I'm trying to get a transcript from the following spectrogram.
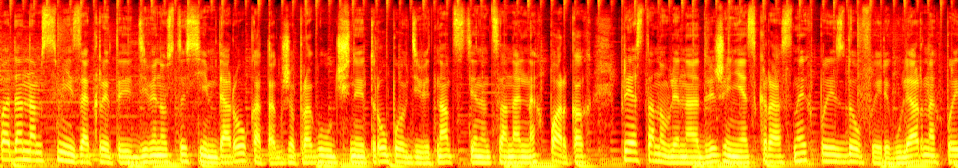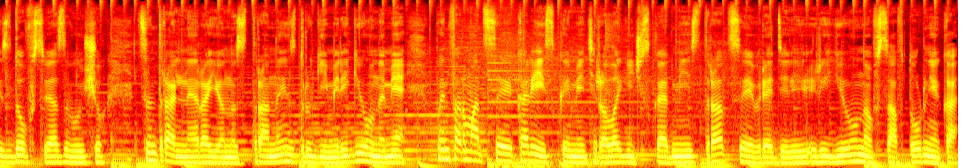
По данным СМИ, закрыты 97 дорог, а также прогулочные тропы в 19 национальных парках. Приостановлено движение скоростных поездов и регулярных поездов, связывающих центральные районы страны с другими регионами. По информации корейской метеорологической администрации в ряде регионов со вторника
